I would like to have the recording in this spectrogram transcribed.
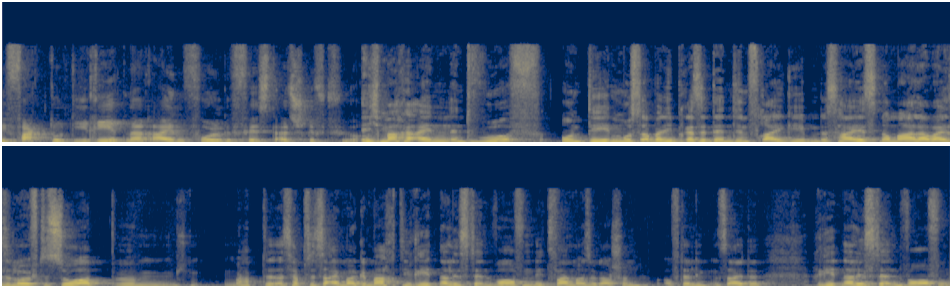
de facto die Rednerreihenfolge fest als Schriftführer. Ich mache einen Entwurf und den muss aber die Präsidentin freigeben. Das heißt, normalerweise läuft es so ab, ich habe das, ich hab das einmal gemacht, die Rednerliste entworfen, nee, zweimal sogar schon, auf der linken Seite. Rednerliste entworfen,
